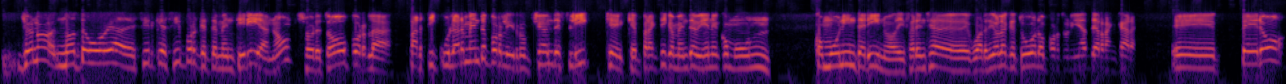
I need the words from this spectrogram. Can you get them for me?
Yo no, no te voy a decir que sí porque te mentiría, ¿no? Sobre todo por la, particularmente por la irrupción de Flick, que, que prácticamente viene como un, como un interino, a diferencia de Guardiola que tuvo la oportunidad de arrancar. Eh, pero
